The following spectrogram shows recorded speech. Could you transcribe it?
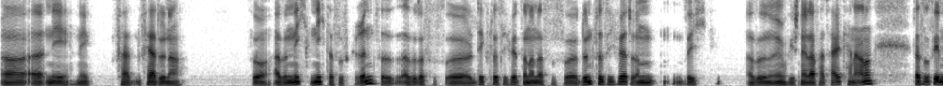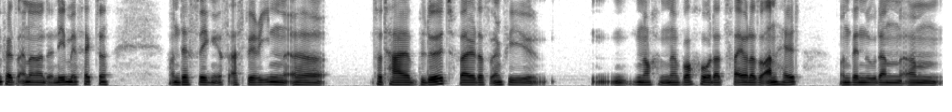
Äh, äh, nee, nee, Ver Verdünner. So, also nicht, nicht, dass es gerinnt, also dass es äh, dickflüssig wird, sondern dass es äh, dünnflüssig wird und sich also irgendwie schneller verteilt, keine Ahnung. Das ist jedenfalls einer der Nebeneffekte. Und deswegen ist Aspirin äh, total blöd, weil das irgendwie noch eine Woche oder zwei oder so anhält. Und wenn du dann ähm,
